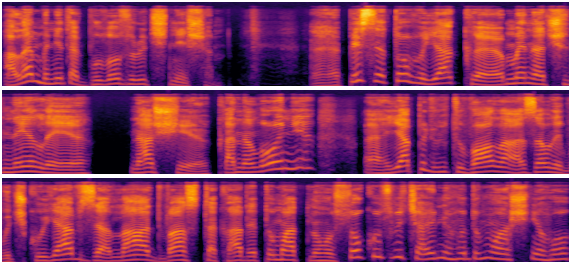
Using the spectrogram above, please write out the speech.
але мені так було зручніше. Е, після того, як е, ми начинили наші канелоні, я підготувала заливочку. Я взяла два стакани томатного соку, звичайного домашнього,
